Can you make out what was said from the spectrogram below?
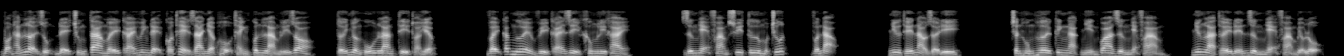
bọn hắn lợi dụng để chúng ta mấy cái huynh đệ có thể gia nhập hộ thành quân làm lý do, tới nhường u lan tỷ thỏa hiệp. Vậy các ngươi vì cái gì không ly khai? Dương nhẹ phàm suy tư một chút, vấn đạo. Như thế nào rời đi? Trần hùng hơi kinh ngạc nhìn qua rừng nhẹ phàm, nhưng là thấy đến rừng nhẹ phàm biểu lộ,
